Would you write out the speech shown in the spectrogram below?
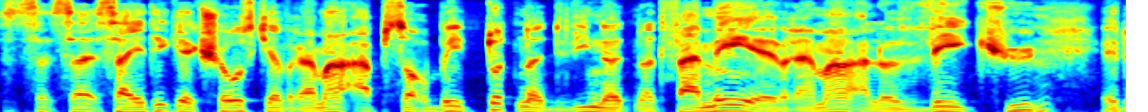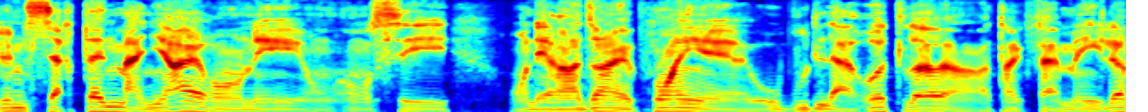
Ça, ça- ça a été quelque chose qui a vraiment absorbé toute notre vie. Notre, notre famille est vraiment... Elle a vécu. Et d'une certaine manière, on est on, on s'est on est rendu à un point euh, au bout de la route là en tant que famille là.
